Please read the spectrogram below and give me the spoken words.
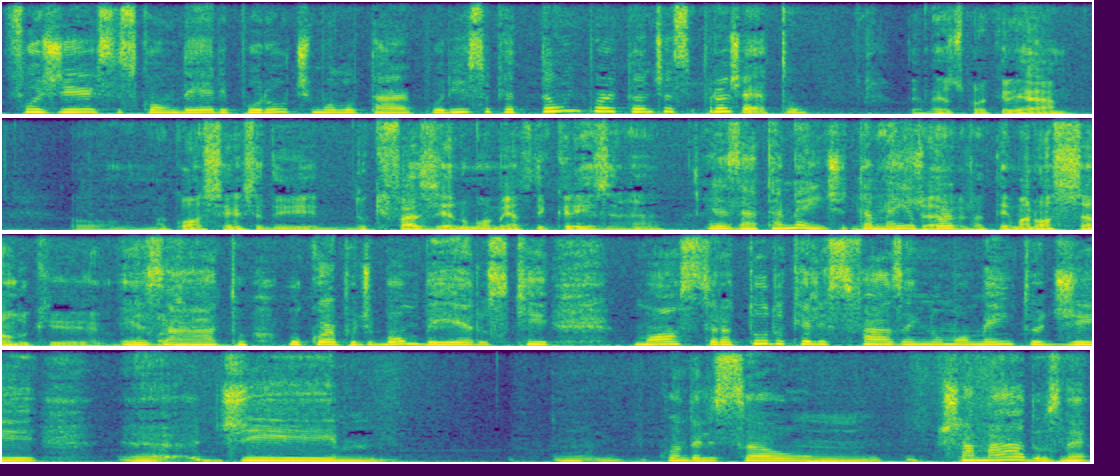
fugir, se esconder e, por último, lutar. Por isso que é tão importante esse projeto. Até mesmo para criar uma consciência de, do que fazer no momento de crise, né? Exatamente. E Também o já, corpo já tem uma noção do que. Exato. Fazer. O corpo de bombeiros que mostra tudo que eles fazem no momento de eh, de hum, quando eles são chamados, né,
